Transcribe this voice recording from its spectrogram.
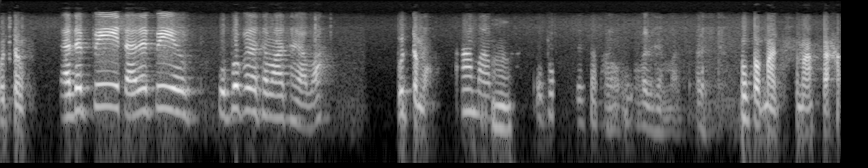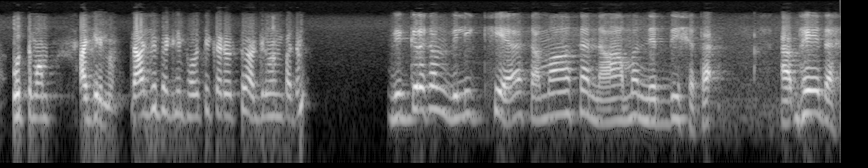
उत्तमं तदपि तदपि उपपदसमासः वा? उत्तमम्। आमाम्। उपपदसमासः। उत्तमम्। अग्रिमं राजभगिनी भवती करोतु अग्रिमं पदं विग्रहं विलिख्य समासनाम निर्दिशत। अभेदः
